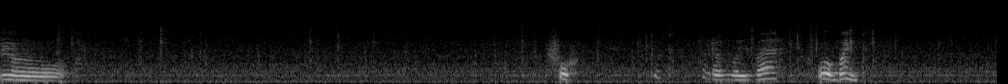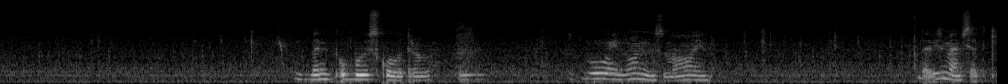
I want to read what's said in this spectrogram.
Ну. Фух. Тут револьвер. О, бинт. Бинт обов'язково треба. Зброй, ну не знаю. Да, візьмемо все-таки.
